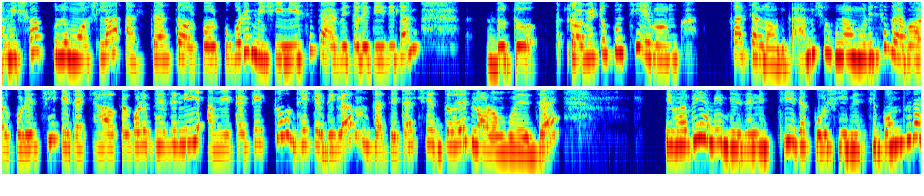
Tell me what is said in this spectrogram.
আমি সবগুলো মশলা আস্তে আস্তে অল্প অল্প করে মিশিয়ে নিয়েছি। তার ভিতরে দিয়ে দিলাম দুটো টমেটো কুচি এবং কাঁচা লঙ্কা। আমি শুকনো মরিচও ব্যবহার করেছি। এটাকে হালকা করে ভেজে নিয়ে আমি এটাকে একটু ঢেকে দিলাম যাতে এটা সেদ্ধ হয়ে নরম হয়ে যায়। এভাবেই আমি ভেজে নিচ্ছি, এটা কষিয়ে নিচ্ছি। বন্ধুরা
